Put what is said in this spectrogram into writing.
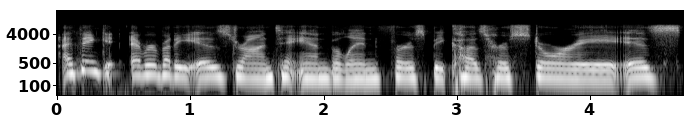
I think everybody is drawn to Anne Boleyn first because her story is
